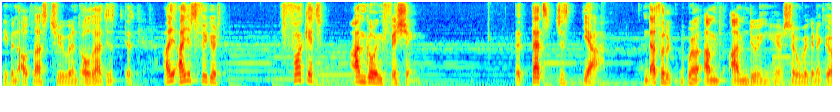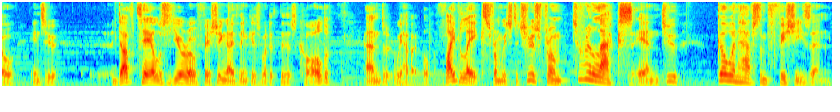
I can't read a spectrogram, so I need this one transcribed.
even Outlast 2 and all that. Just, just I, I just figured, fuck it, I'm going fishing. That's just, yeah. And that's what, I'm, I'm doing here. So we're gonna go into Dovetails Eurofishing, I think is what it is called. And we have five lakes from which to choose from to relax in, to go and have some fishies in.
